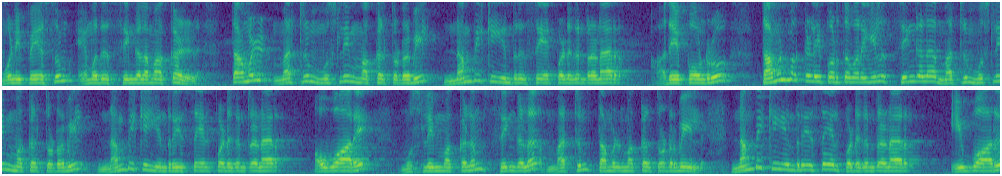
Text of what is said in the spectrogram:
மொழி பேசும் எமது சிங்கள மக்கள் தமிழ் மற்றும் முஸ்லிம் மக்கள் தொடர்பில் நம்பிக்கையின்றி செயற்படுகின்றனர். அதே போன்று தமிழ் மக்களை பொறுத்தவரையில் சிங்கள மற்றும் முஸ்லிம் மக்கள் தொடர்பில் நம்பிக்கையின்றி செயல்படுகின்றனர். அவ்வாறே முஸ்லிம் மக்களும் சிங்கள மற்றும் தமிழ் மக்கள் தொடர்பில் நம்பிக்கையின்றி செயல்படுகின்றனர். இவ்வாறு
